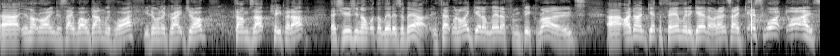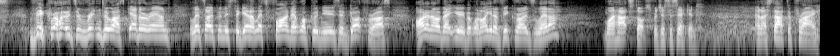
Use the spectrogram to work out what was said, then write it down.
uh, you're not writing to say, well done with life, you're doing a great job, thumbs up, keep it up. That's usually not what the letter's about. In fact, when I get a letter from Vic Roads, uh, I don't get the family together. I don't say, guess what, guys? Vic Roads have written to us. Gather around. Let's open this together. Let's find out what good news they've got for us. I don't know about you, but when I get a Vic Roads letter, my heart stops for just a second. and I start to pray.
